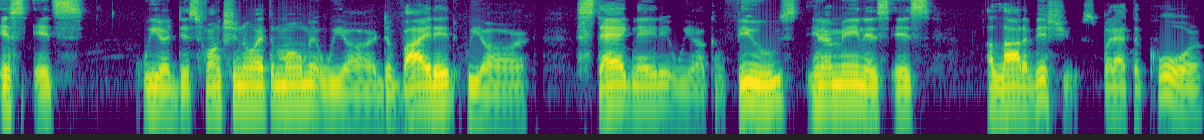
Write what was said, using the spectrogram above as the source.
it's it's we are dysfunctional at the moment. We are divided. We are stagnated. We are confused. You know what I mean? It's it's a lot of issues. But at the core,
